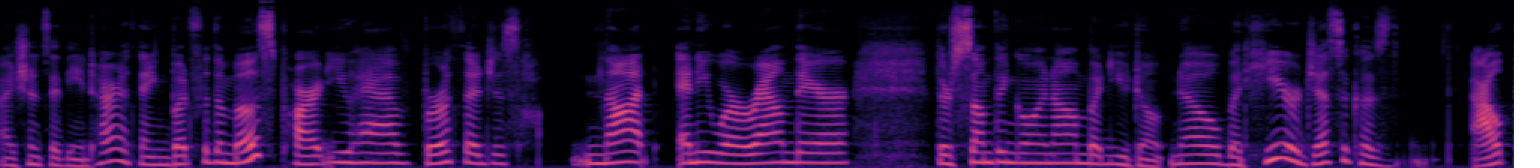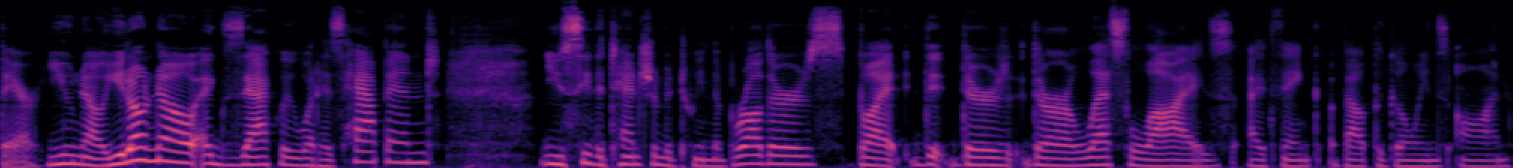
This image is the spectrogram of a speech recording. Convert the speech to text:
I shouldn't say the entire thing, but for the most part, you have Bertha just not anywhere around there. There's something going on, but you don't know. But here, Jessica's out there. You know, you don't know exactly what has happened. You see the tension between the brothers, but th- there's there are less lies, I think, about the goings on.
